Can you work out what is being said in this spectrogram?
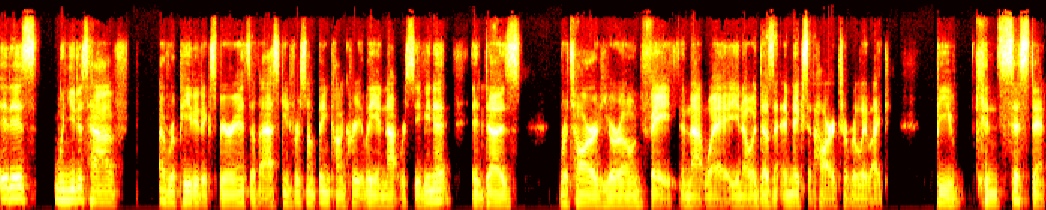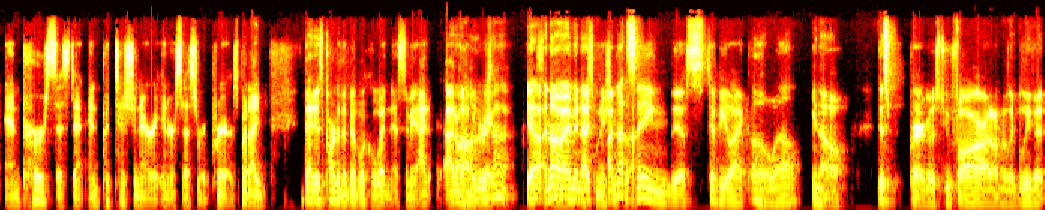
it is when you just have a repeated experience of asking for something concretely and not receiving it, it mm-hmm. does retard your own faith in that way you know it doesn't it makes it hard to really like be consistent and persistent and petitionary intercessory prayers. But i that is part of the biblical witness. I mean i i don't 100%. have a great yeah no i mean I, i'm not saying this to be like oh well you know this prayer goes too far i don't really believe it.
